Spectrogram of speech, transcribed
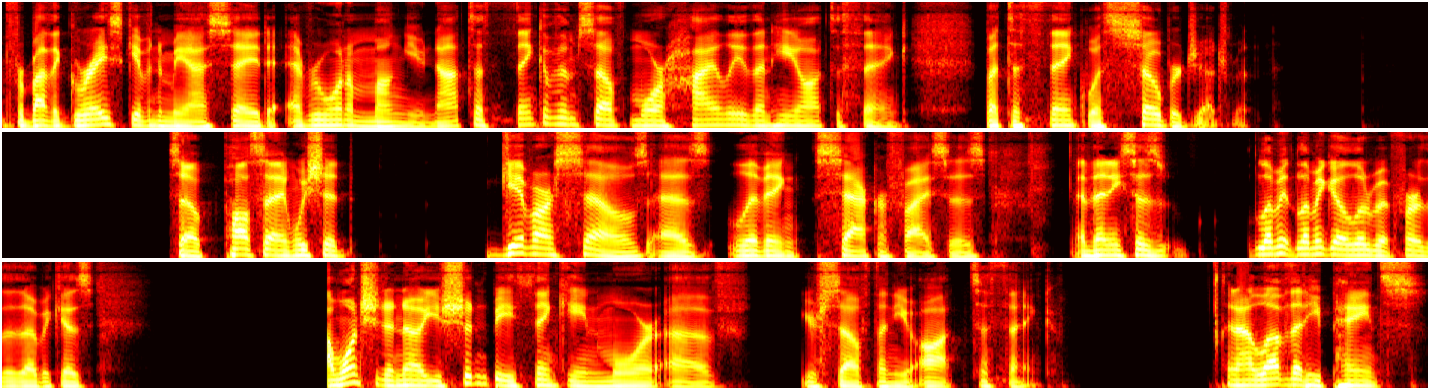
for by the grace given to me i say to everyone among you not to think of himself more highly than he ought to think but to think with sober judgment. So paul's saying we should give ourselves as living sacrifices. And then he says let me let me go a little bit further though because i want you to know you shouldn't be thinking more of yourself than you ought to think and I love that he paints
